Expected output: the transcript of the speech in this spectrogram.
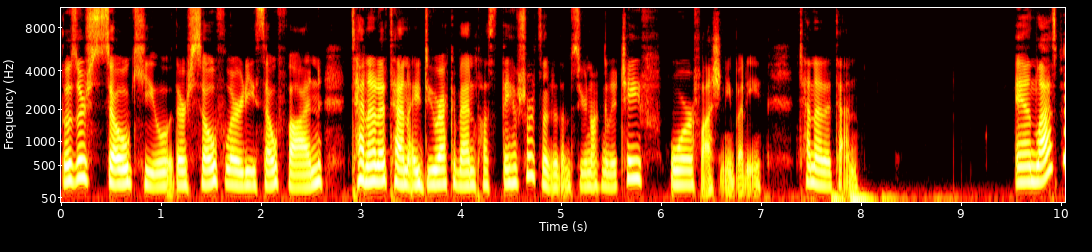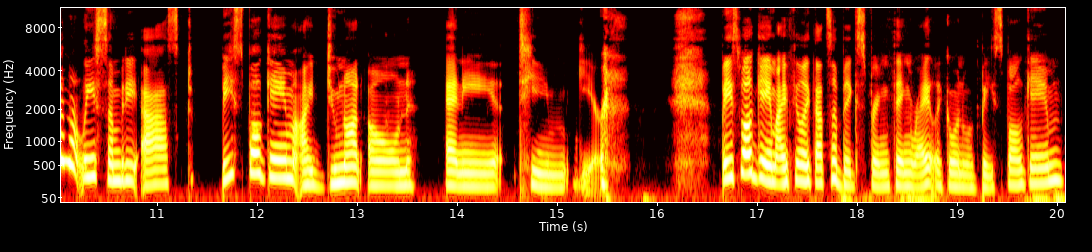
Those are so cute. They're so flirty, so fun. 10 out of 10 I do recommend. Plus they have shorts under them, so you're not going to chafe or flash anybody. 10 out of 10. And last but not least, somebody asked, baseball game, I do not own any team gear. Baseball game, I feel like that's a big spring thing, right? Like going to a baseball game.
